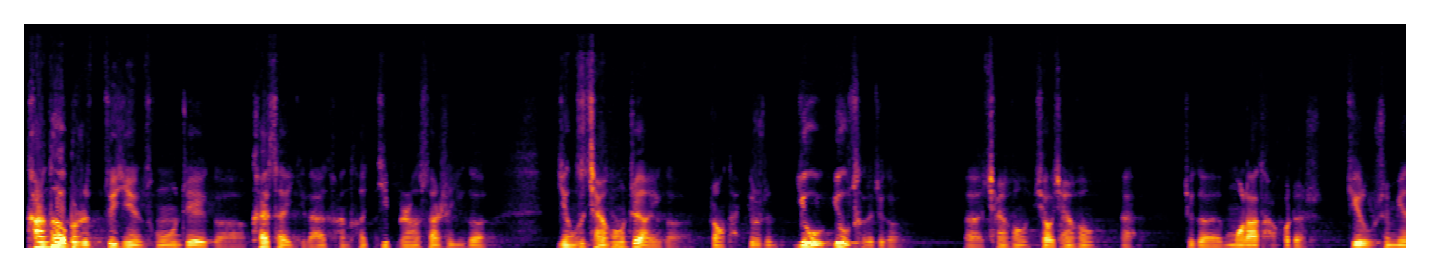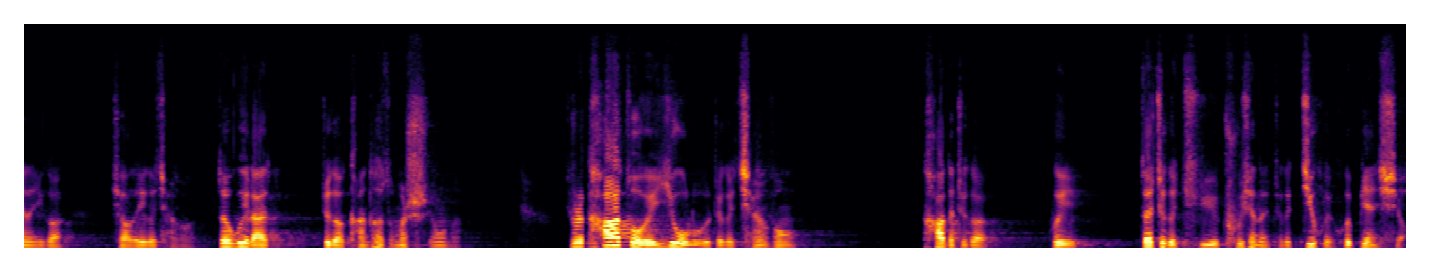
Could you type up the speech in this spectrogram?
坎特不是最近从这个开赛以来，坎特基本上算是一个影子前锋这样一个状态，就是右右侧的这个呃前锋小前锋，哎，这个莫拉塔或者是吉鲁身边的一个小的一个前锋，在未来这个坎特怎么使用呢？就是他作为右路的这个前锋，他的这个会在这个区域出现的这个机会会变小，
